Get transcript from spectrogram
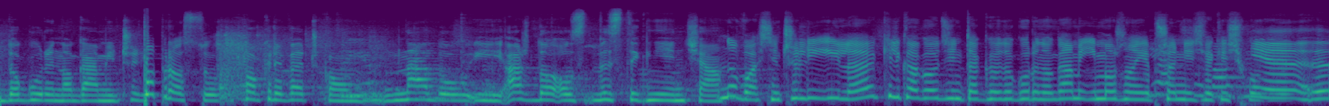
do góry nogami, czyli Po prostu. pokryweczką na dół i aż do os- wystygnięcia. No właśnie, czyli ile? Kilka godzin tak do góry nogami i można je przenieść w jakieś chłodne... Nie,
